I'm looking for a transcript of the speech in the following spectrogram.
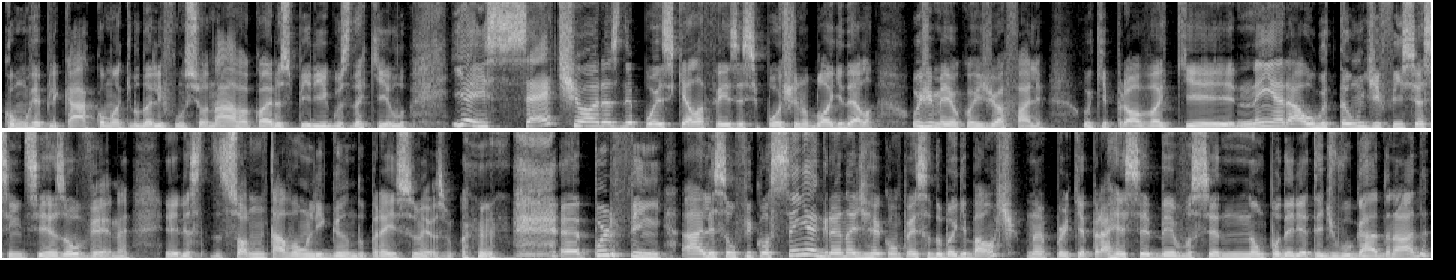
como replicar, como aquilo dali funcionava, quais eram os perigos daquilo. E aí, sete horas depois que ela fez esse post no blog dela, o Gmail corrigiu a falha, o que prova que nem era algo tão difícil assim de se resolver, né? Eles só não estavam ligando para isso mesmo. é, por fim, a Alison ficou sem a grana de recompensa do Bug Bounty, né? Porque para receber você não poderia ter divulgado nada,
